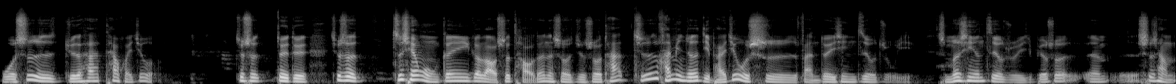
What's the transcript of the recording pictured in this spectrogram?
我是觉得他太怀旧了，就是对对，就是之前我们跟一个老师讨论的时候，就说他其实韩炳哲的底牌就是反对新自由主义。什么是新自由主义？就比如说，嗯，市场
